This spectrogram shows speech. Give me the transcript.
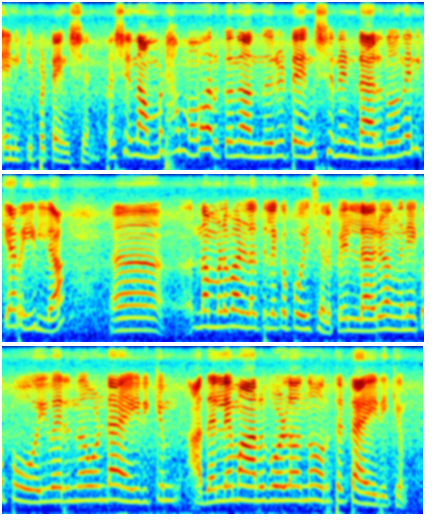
എനിക്കിപ്പോൾ ടെൻഷൻ. പക്ഷേ നമ്മുടെ അമ്മമാർക്കൊന്നും അന്നൊരു ടെൻഷൻ ഉണ്ടായിരുന്നോ എന്ന് എനിക്കറിയില്ല. നമ്മൾ വള്ളത്തിലൊക്കെ പോയി ചിലപ്പോൾ എല്ലാവരും അങ്ങനെയൊക്കെ പോയി വരുന്നത് കൊണ്ടായിരിക്കും അതല്ലേ മാർഗമുള്ളൂ എന്ന് ഓർത്തിട്ടായിരിക്കും.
